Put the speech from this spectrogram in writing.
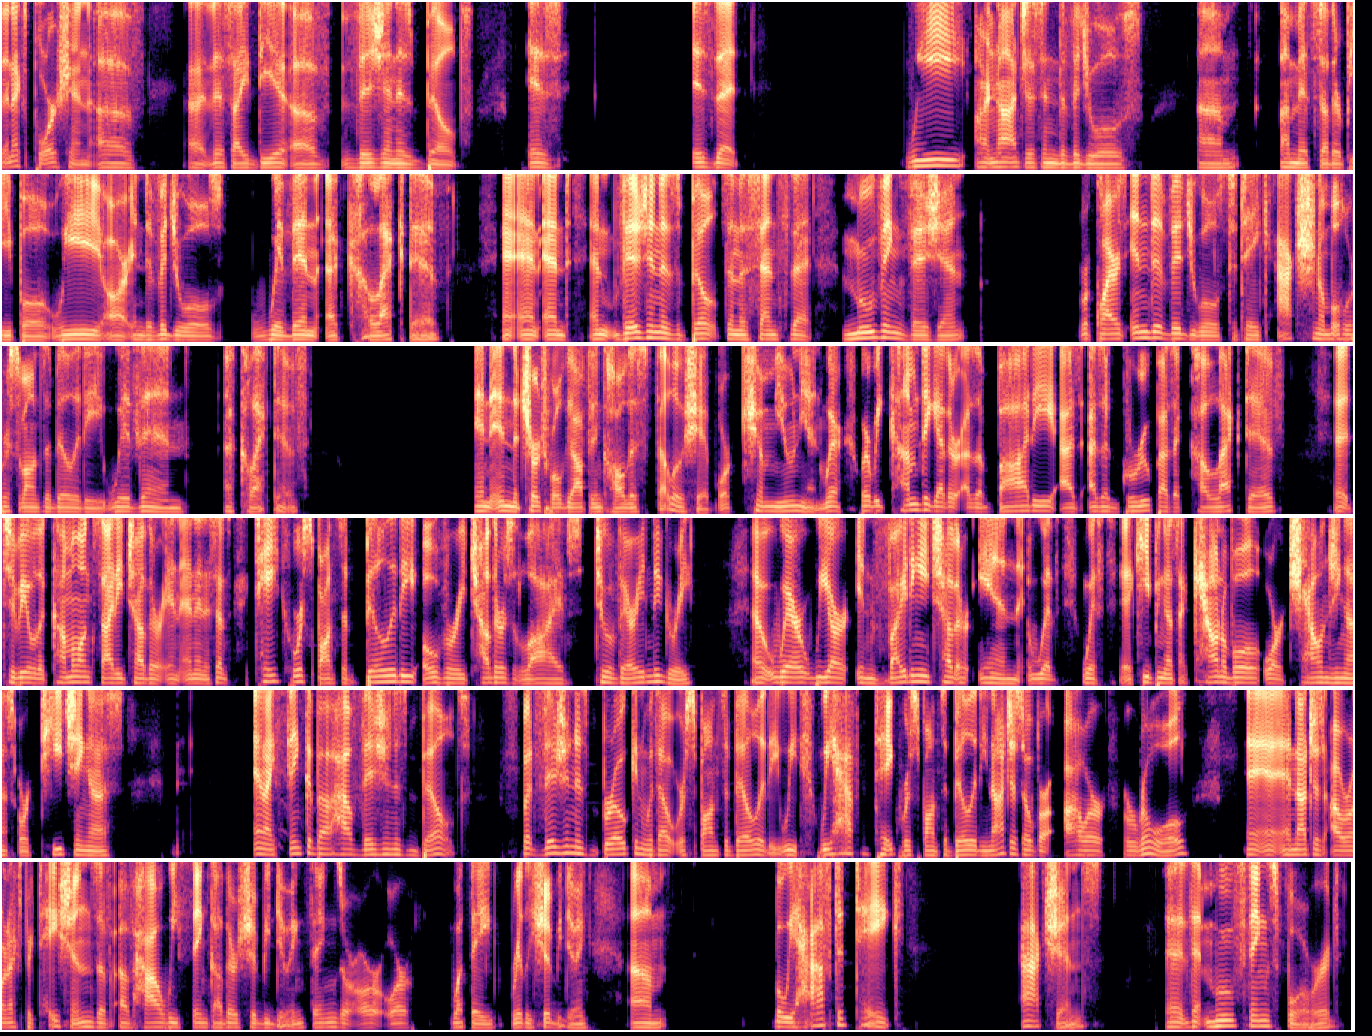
The next portion of uh, this idea of vision is built is is that we are not just individuals um, amidst other people. We are individuals within a collective, and, and and and vision is built in the sense that moving vision requires individuals to take actionable responsibility within a collective. And in the church world, we often call this fellowship or communion, where, where we come together as a body, as, as a group, as a collective, uh, to be able to come alongside each other and, and, in a sense, take responsibility over each other's lives to a varying degree. Uh, where we are inviting each other in with with uh, keeping us accountable or challenging us or teaching us and i think about how vision is built but vision is broken without responsibility. We we have to take responsibility not just over our role and, and not just our own expectations of, of how we think others should be doing things or or, or what they really should be doing. Um, but we have to take actions uh, that move things forward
